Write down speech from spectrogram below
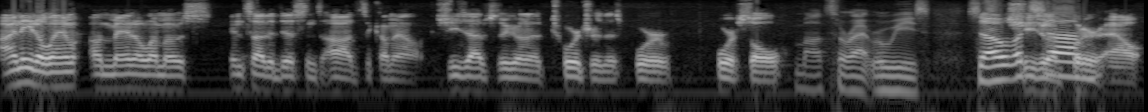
I need a Lam- Amanda Lemos inside the distance odds to come out. She's absolutely gonna torture this poor poor soul. Montserrat Ruiz. So let's She's gonna um, put her out.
